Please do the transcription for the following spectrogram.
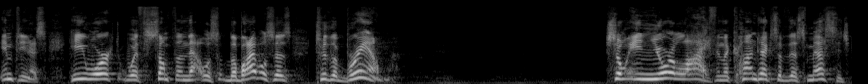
emptiness. He worked with something that was, the Bible says, to the brim. So, in your life, in the context of this message,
